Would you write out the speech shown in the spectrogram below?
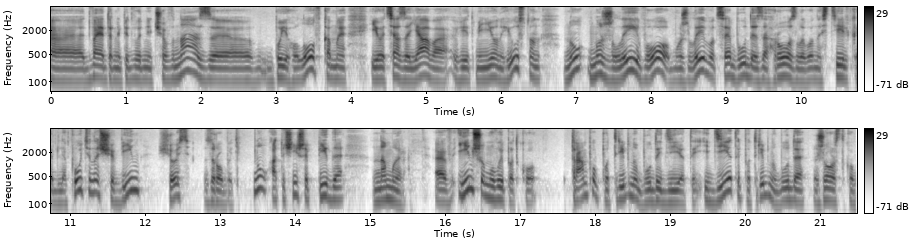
е, два ядерні підводні човна з е, боєголовками, і оця заява від Міньйон Гюстон. Ну можливо, можливо, це буде загрозливо настільки для Путіна, що він щось зробить. Ну а точніше, піде на мир. Е, В іншому випадку Трампу потрібно буде діяти, і діяти потрібно буде жорстко.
